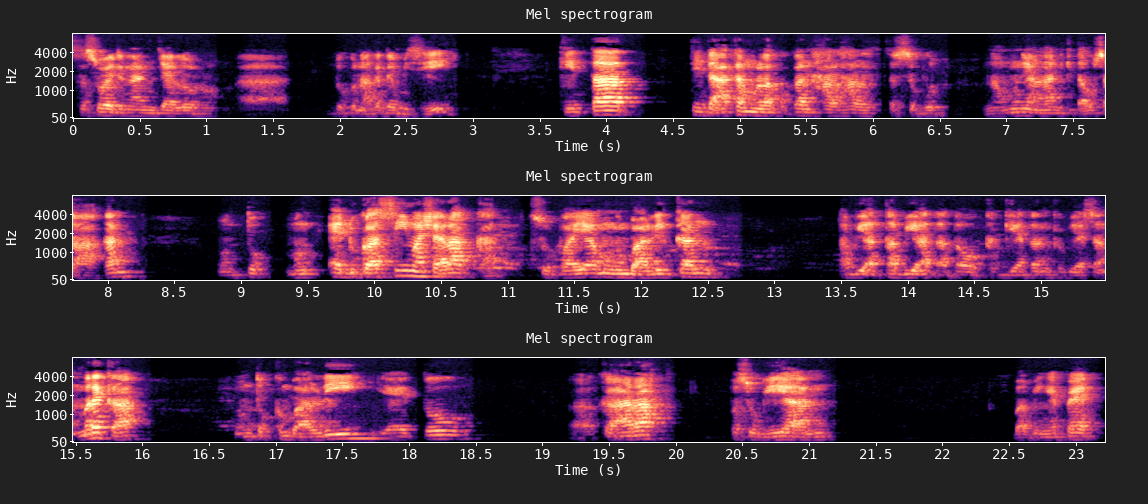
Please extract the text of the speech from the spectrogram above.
sesuai dengan jalur uh, dukun akademisi kita tidak akan melakukan hal-hal tersebut namun yang akan kita usahakan untuk mengedukasi masyarakat supaya mengembalikan tabiat-tabiat atau kegiatan kebiasaan mereka untuk kembali yaitu uh, ke arah pesugihan. Babi ngepet.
